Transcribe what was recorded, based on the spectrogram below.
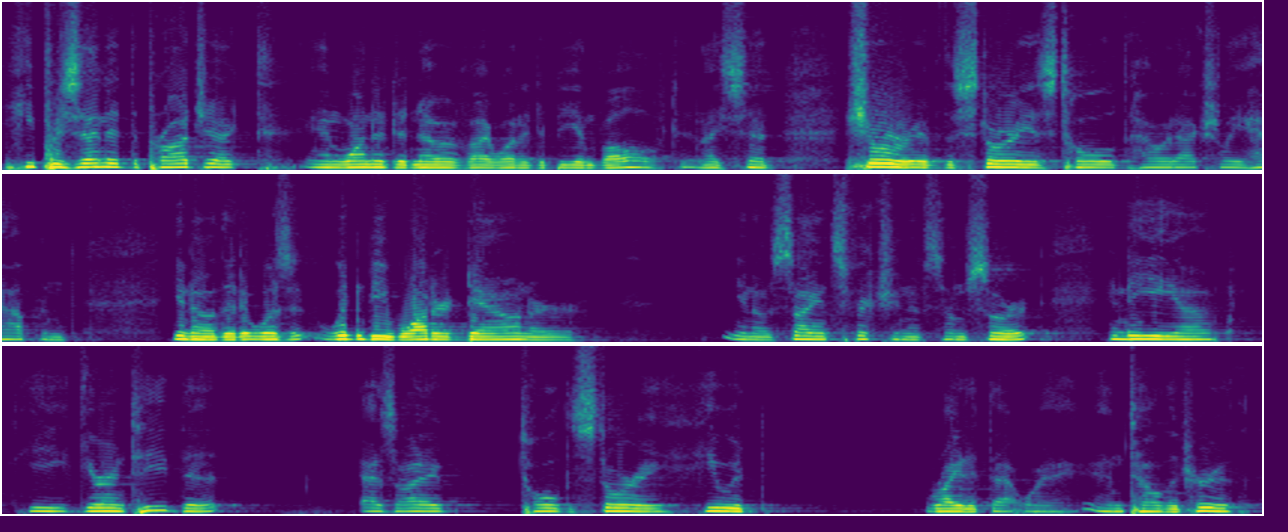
he presented the project and wanted to know if I wanted to be involved. And I said, sure if the story is told how it actually happened, you know, that it was it wouldn't be watered down or, you know, science fiction of some sort. And he uh, he guaranteed that as I told the story, he would write it that way and tell the truth.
